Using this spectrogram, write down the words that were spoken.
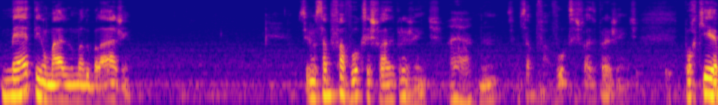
metem o malho numa dublagem, você não sabe o favor que vocês fazem pra gente. É. Né? Você não sabe o favor que vocês fazem pra gente. Porque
